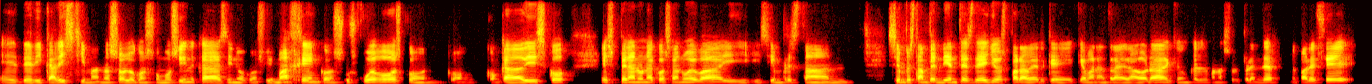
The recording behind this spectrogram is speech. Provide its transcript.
eh, dedicadísima, no solo con su música, sino con su imagen, con sus juegos, con, cada disco. Esperan una cosa nueva y, siempre, están, siempre están pendientes de ellos para ver qué, van a traer ahora y que aunque les van a sorprender. Me parece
